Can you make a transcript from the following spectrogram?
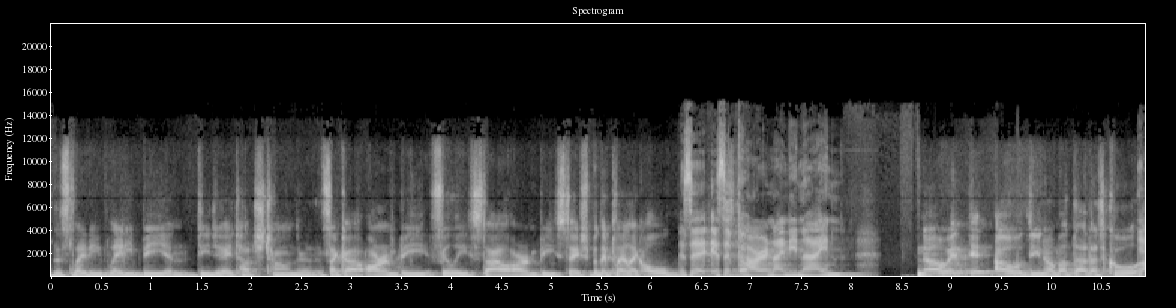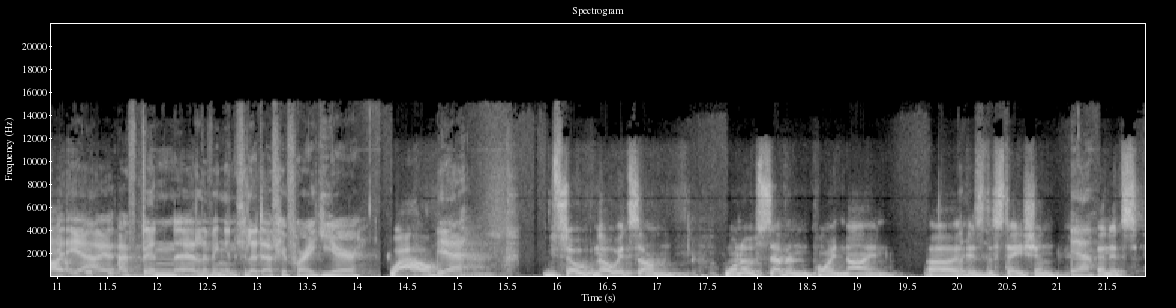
This lady, Lady B, and DJ Touchtone. There, it's like a R and B Philly style R and B station, but they play like old. Is it is it Power ninety nine? No, it, it, Oh, do you know about that? That's cool. Yeah, I, yeah. It, I, have been uh, living in Philadelphia for a year. Wow. Yeah. So no, it's um, one hundred oh seven point nine. Uh, is the station. Yeah. And it's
